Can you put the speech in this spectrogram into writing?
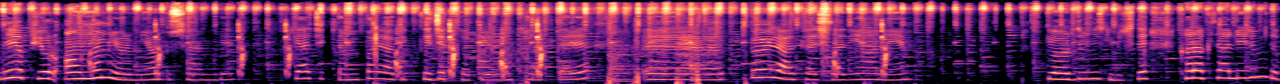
Ne yapıyor anlamıyorum ya bu sende. Gerçekten bayağı bir gıcık yapıyorum karaktere. Ee, böyle arkadaşlar yani. Gördüğünüz gibi işte karakterlerim de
